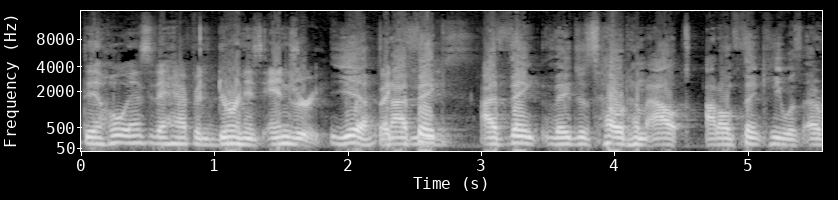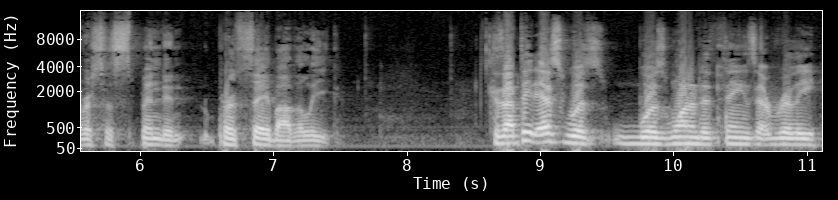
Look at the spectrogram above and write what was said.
the whole incident happened during his injury. Yeah, Like and I think he's- I think they just held him out. I don't think he was ever suspended per se by the league. because I think that's was was one of the things that really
